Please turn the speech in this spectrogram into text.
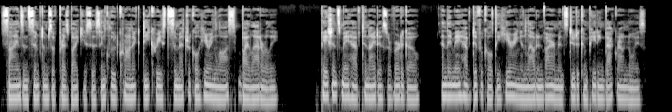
Signs and symptoms of presbycusis include chronic decreased symmetrical hearing loss bilaterally. Patients may have tinnitus or vertigo, and they may have difficulty hearing in loud environments due to competing background noise.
